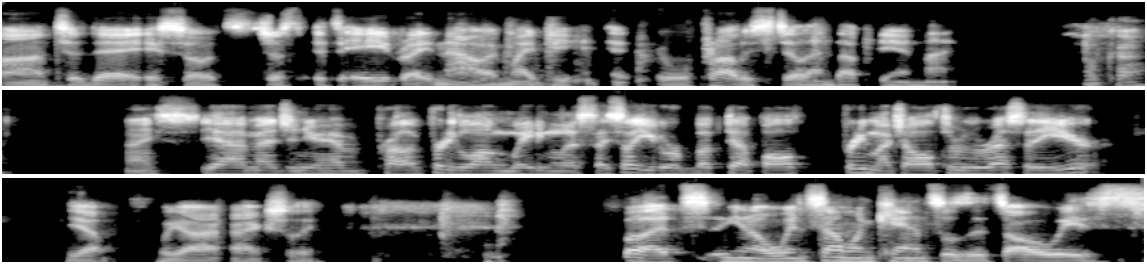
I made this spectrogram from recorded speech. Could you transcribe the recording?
uh, today, so it's just it's eight right now. It might be. It, it will probably still end up being nine. Okay. Nice. Yeah, I imagine you have a probably pretty long waiting list. I saw you were booked up all pretty much all through the rest of the year. Yep, we are actually. But you know, when someone cancels, it's always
